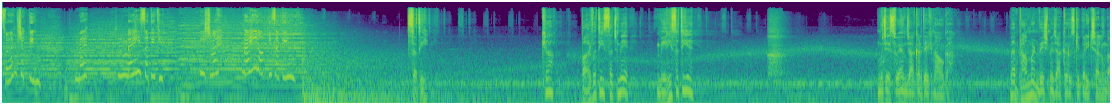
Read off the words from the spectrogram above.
स्वयं शक्ति हूँ। मैं मैं ही सती थी। ईश्वर मैं ही आपकी सती हूँ। सती क्या पार्वती सच में मेरी सती है? मुझे स्वयं जाकर देखना होगा। मैं ब्राह्मण वेश में जाकर उसकी परीक्षा लूँगा।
